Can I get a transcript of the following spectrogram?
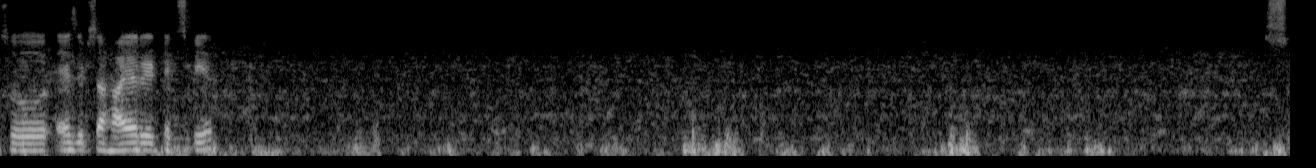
So as it's a higher rate taxpayer, so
